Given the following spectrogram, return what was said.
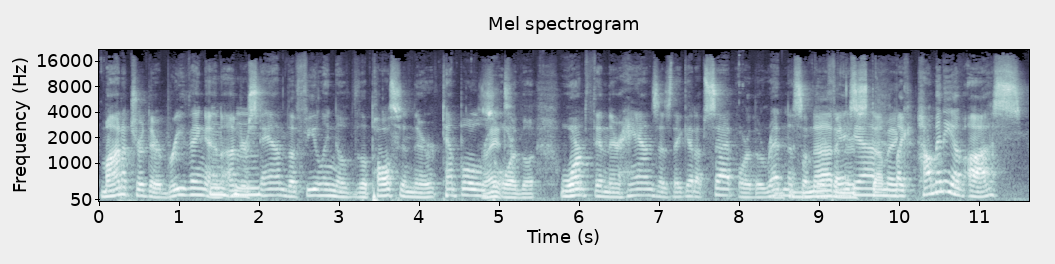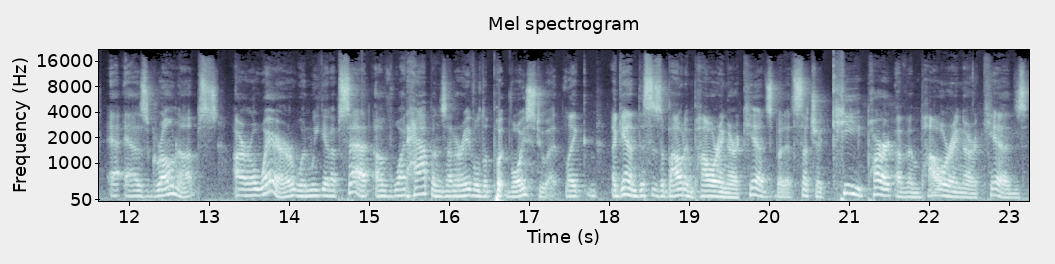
monitor their breathing and mm-hmm. understand the feeling of the pulse in their temples Right. or the warmth in their hands as they get upset or the redness of knot their in their face. Yeah. stomach. Like how many of us a- as grown-ups are aware when we get upset of what happens and are able to put voice to it. Like again, this is about empowering our kids, but it's such a key part of empowering our kids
